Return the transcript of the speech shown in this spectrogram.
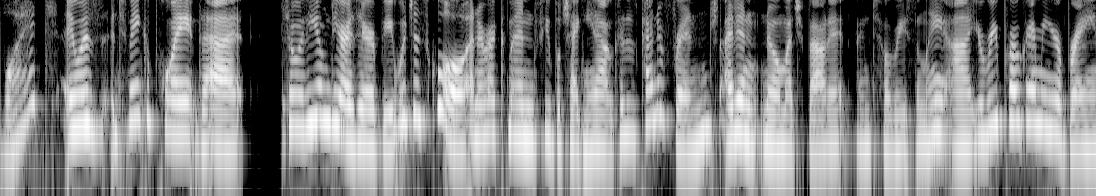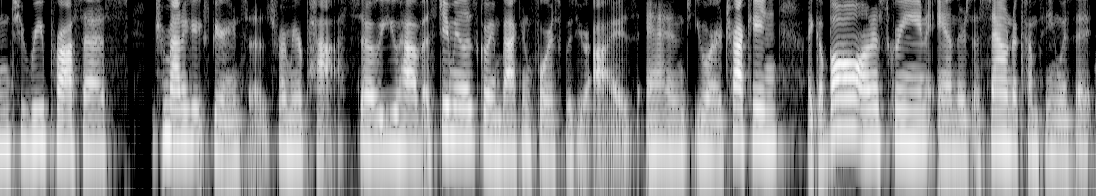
what? It was to make a point that so with EMDR therapy, which is cool, and I recommend people checking it out because it's kind of fringe. I didn't know much about it until recently. Uh, you're reprogramming your brain to reprocess traumatic experiences from your past. So you have a stimulus going back and forth with your eyes, and you are tracking like a ball on a screen, and there's a sound accompanying with it,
